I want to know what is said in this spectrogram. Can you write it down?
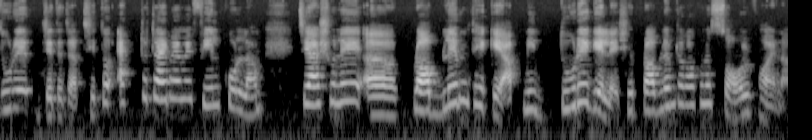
দূরে যেতে চাচ্ছি। তো একটা টাইমে আমি ফিল করলাম যে আসলে প্রবলেম থেকে আপনি দূরে গেলে সেই প্রবলেমটা কখনো সলভ হয় না।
